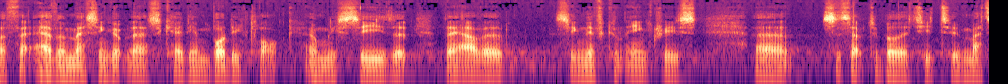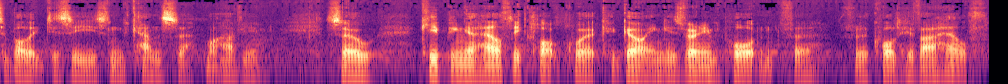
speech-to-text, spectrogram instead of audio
are forever messing up their circadian body clock, and we see that they have a significantly increased uh, susceptibility to metabolic disease and cancer, what have you. So, keeping a healthy clockwork going is very important for for the quality of our health.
